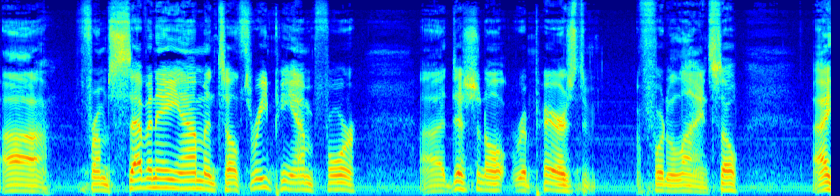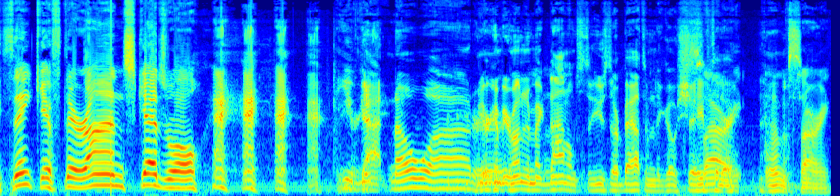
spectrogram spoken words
uh, from 7 a.m. until 3 p.m. for uh, additional repairs to, for the line. So I think if they're on schedule, you got no water. You're going to be running to McDonald's to use their bathroom to go shave Sorry. today. I'm sorry.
